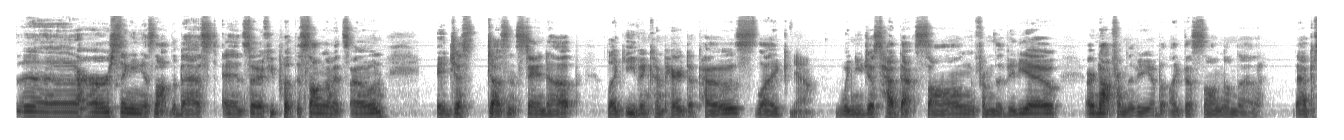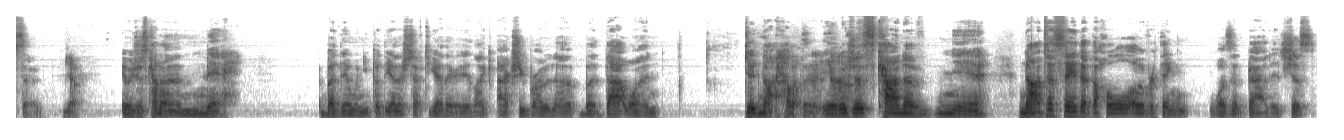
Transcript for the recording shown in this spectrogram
uh, her singing is not the best, and so if you put the song on its own, it just doesn't stand up. Like even compared to Pose, like Yeah. when you just had that song from the video, or not from the video, but like the song on the episode. Yeah. It was just kind of meh. But then when you put the other stuff together, it like actually brought it up. But that one did not help Wasn't it. It was just kind of yeah. Not to say that the whole over thing wasn't bad. It's just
